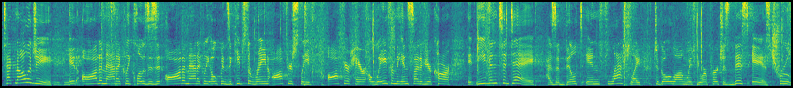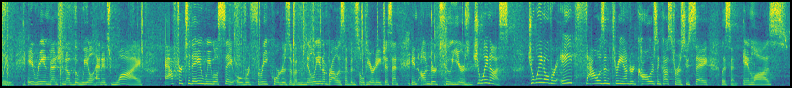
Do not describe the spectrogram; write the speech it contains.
technology. Mm-hmm. It automatically closes, it automatically opens, it keeps the rain off your sleeve, off your hair, away from the inside of your car. It even today has a built-in flashlight to go along with your purchase. This is truly a reinvention of the wheel and it's why after today, we will say over three quarters of a million umbrellas have been sold here at HSN in under two years. Join us. Join over 8,300 callers and customers who say, listen, in-laws,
